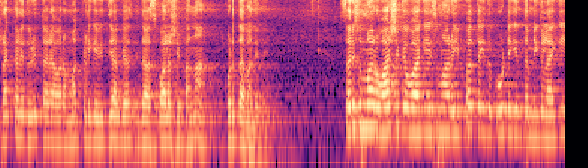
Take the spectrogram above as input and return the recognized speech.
ಟ್ರಕ್ಕಲ್ಲಿ ದುಡಿತಾರೆ ಅವರ ಮಕ್ಕಳಿಗೆ ವಿದ್ಯಾಭ್ಯಾಸದ ಸ್ಕಾಲರ್ಶಿಪ್ಪನ್ನು ಕೊಡ್ತಾ ಬಂದಿದೆ. ಸರಿಸುಮಾರು ವಾರ್ಷಿಕವಾಗಿ ಸುಮಾರು ಇಪ್ಪತ್ತೈದು ಕೋಟಿಗಿಂತ ಮಿಗಿಲಾಗಿ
